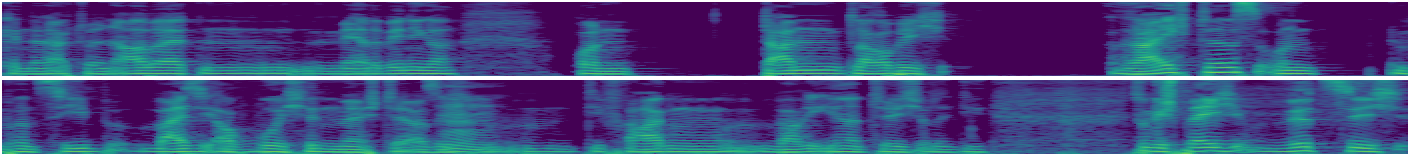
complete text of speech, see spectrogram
kenne deine aktuellen Arbeiten, mehr oder weniger. Und dann, glaube ich, reicht es und im Prinzip weiß ich auch, wo ich hin möchte. Also ich, Hm. die Fragen variieren natürlich oder die so ein Gespräch wird sich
